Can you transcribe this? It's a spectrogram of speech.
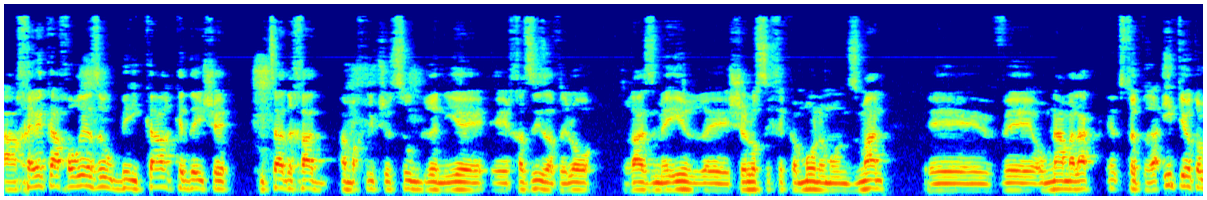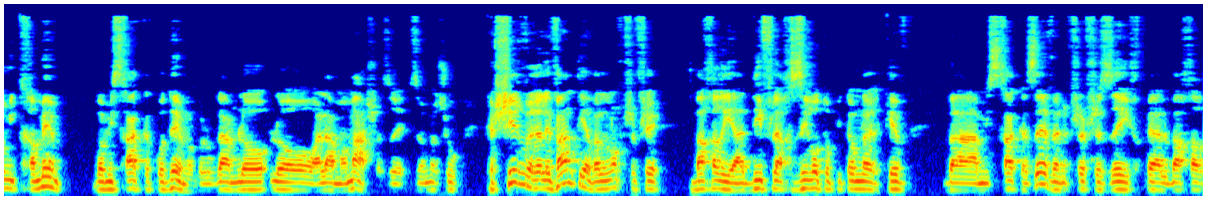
החלק האחורי הזה הוא בעיקר כדי שמצד אחד המחליף של סונגרן יהיה חזיזה ולא רז מאיר שלא שיחק המון המון זמן ואומנם עלה, זאת אומרת ראיתי אותו מתחמם במשחק הקודם אבל הוא גם לא, לא עלה ממש אז זה, זה אומר שהוא כשיר ורלוונטי אבל אני לא חושב שבכר יעדיף להחזיר אותו פתאום להרכב במשחק הזה ואני חושב שזה יכפה על בכר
